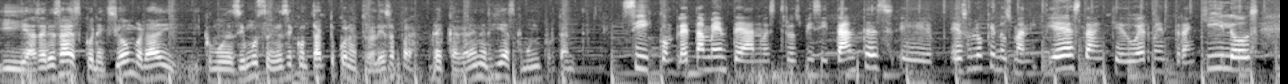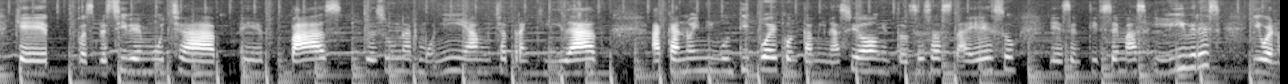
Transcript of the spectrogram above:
y hacer esa desconexión verdad y, como decimos tener ese contacto con la naturaleza para recargar energías que es muy importante Sí, completamente. A nuestros visitantes eh, eso es lo que nos manifiestan, que duermen tranquilos, que pues percibe mucha eh, paz, pues una armonía, mucha tranquilidad. Acá no hay ningún tipo de contaminación, entonces hasta eso, eh, sentirse más libres y bueno,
